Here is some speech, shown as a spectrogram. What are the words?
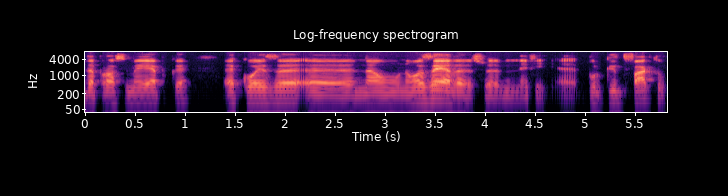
da próxima época a coisa não, não azedas, enfim, porque de facto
